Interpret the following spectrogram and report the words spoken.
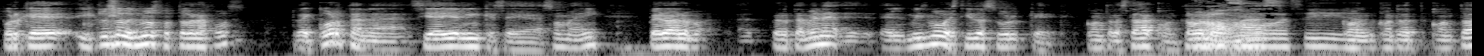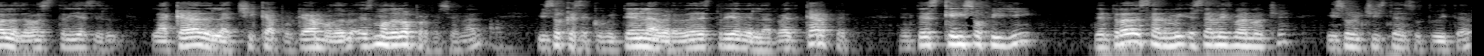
porque incluso los mismos fotógrafos recortan a si hay alguien que se asoma ahí, pero a lo- pero también eh, el mismo vestido azul que contrastaba con todo lo Rojo, demás, sí. con, contra- con todas las demás estrellas, el- la cara de la chica, porque era modelo, es modelo profesional, hizo que se convirtiera en la verdadera estrella de la red carpet. Entonces, ¿qué hizo Fiji? De entrada esa, esa misma noche hizo un chiste en su Twitter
